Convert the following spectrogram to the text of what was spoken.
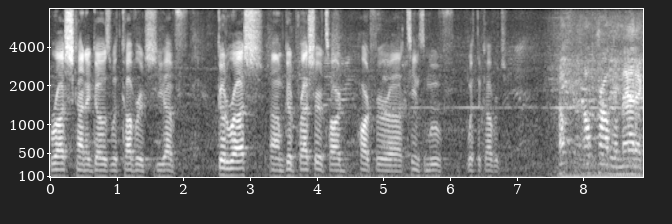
rush kind of goes with coverage. You have good rush, um, good pressure. It's hard hard for uh, teams to move with the coverage. How, how problematic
